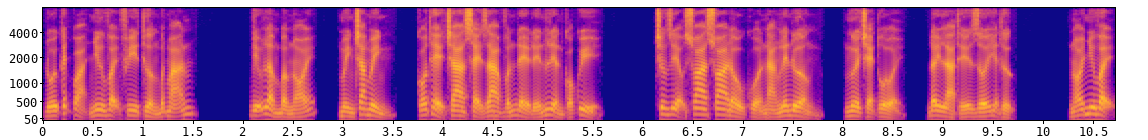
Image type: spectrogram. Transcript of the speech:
đối kết quả như vậy phi thường bất mãn. Diễu lẩm bẩm nói, mình cha mình, có thể cha xảy ra vấn đề đến liền có quỷ. Trương diệu xoa xoa đầu của nàng lên đường, người trẻ tuổi, đây là thế giới hiện thực. Nói như vậy,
